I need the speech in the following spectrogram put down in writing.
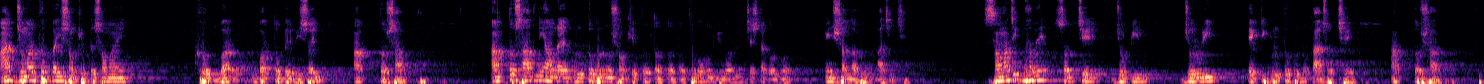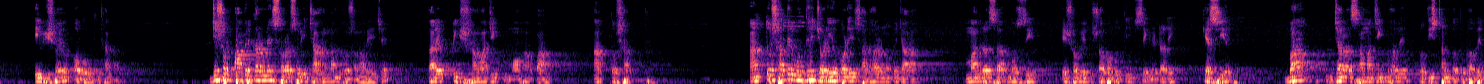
আজ জুমার খুতবাই সংক্ষিপ্ত সময়ে খুতবার বক্তব্যের বিষয় আত্মসাত। আত্মসাত নিয়ে আমরা এক গুরুত্বপূর্ণ সংক্ষিপ্ত তত্ত্ব তথ্যবহুল বিবরণের চেষ্টা করব ইনশাল্লাহুল আজিজ। সামাজিকভাবে সবচেয়ে জটিল, জরুরি একটি গুরুত্বপূর্ণ কাজ হচ্ছে আত্মসাত। এই বিষয়েও অবগতি থাকা। যেসব পাপের কারণে সরাসরি জাহান্নাম ঘোষণা হয়েছে, তার একটি সামাজিক মহাপাপ আত্মসাত আত্মসাতের মধ্যে জড়িয়ে পড়ে সাধারণত যারা মাদ্রাসা, মসজিদ, এসবের সভাপতি, সেক্রেটারি, ক্যাশিয়ার বা যারা সামাজিকভাবে, প্রতিষ্ঠানগতভাবে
